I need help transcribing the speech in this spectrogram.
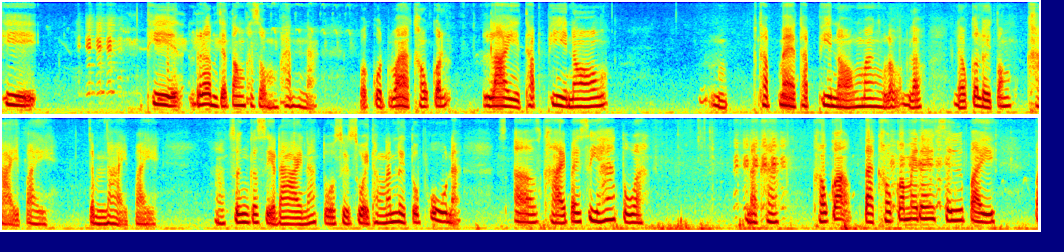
ที่ ที่เริ่มจะต้องผสมพันธุ์นะปรากฏว่าเขาก็ไล่ทับพี่น้อง ทับแม่ทับพี่น้องมั่งแล้วแล้วแล้วก็เลยต้องขายไปจำหน่ายไป ซึ่งก็เสียดายนะ ตัวสวยๆทั้งนั้นเลยตัวผู้น่ะเอ่อขายไปสี่ห้าตัวนะคะเขาก็แต่เขาก็ไม่ได้ซื้อไปไป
